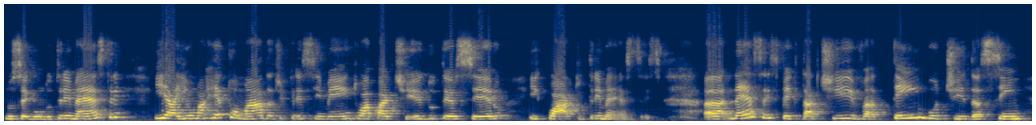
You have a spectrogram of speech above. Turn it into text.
no segundo trimestre, e aí uma retomada de crescimento a partir do terceiro e quarto trimestres. Uh, nessa expectativa, tem embutida, sim,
